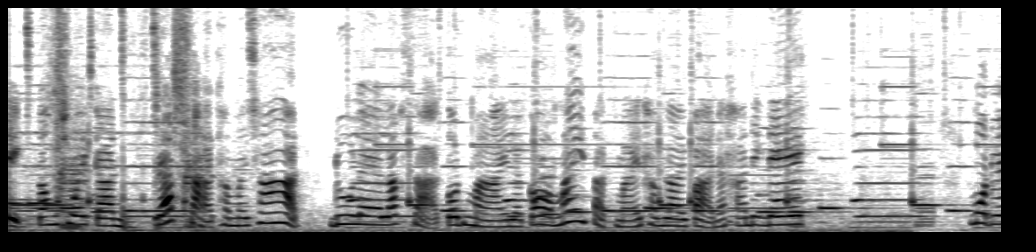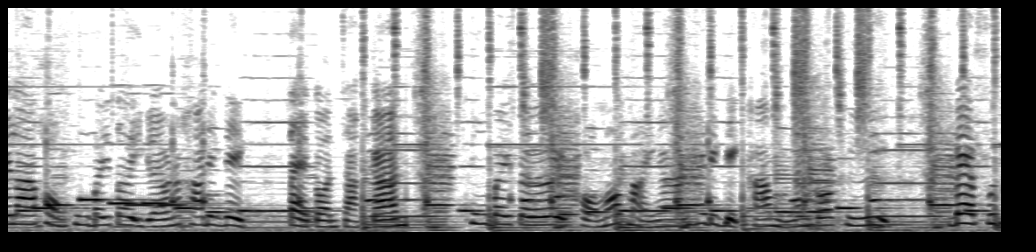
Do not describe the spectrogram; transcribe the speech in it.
ด็กๆ ต้องช่วยกันรักษาธรรมชาติ ดูแลรักษาต้นไม้แล้วก็ไม่ตัดไม้ทำลายป่านะคะเด็กๆ หมดเวลาของครูใบเตยอีกแล้วนะคะเด็กๆ แต่ก่อนจากกันครูใบเตยขอมอบหมายงานให้เด็กๆทำนั่นก็คือ แบบฝึก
